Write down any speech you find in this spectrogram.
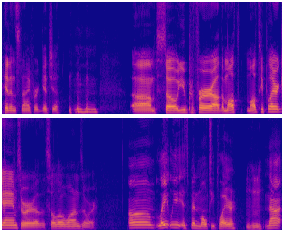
hidden sniper, get you. hmm Um, so you prefer uh, the mul- multiplayer games or uh, the solo ones, or? Um. Lately, it's been multiplayer, Mm-hmm. not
